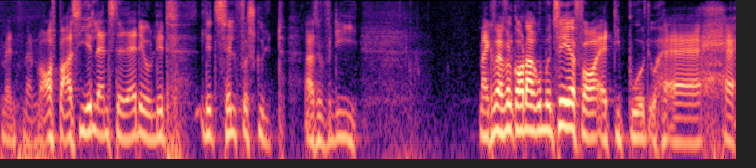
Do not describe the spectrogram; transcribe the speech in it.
man, man må også bare sige, at et eller andet sted er det jo lidt, lidt selvforskyldt, altså fordi man kan i hvert fald godt argumentere for, at de burde jo have, have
